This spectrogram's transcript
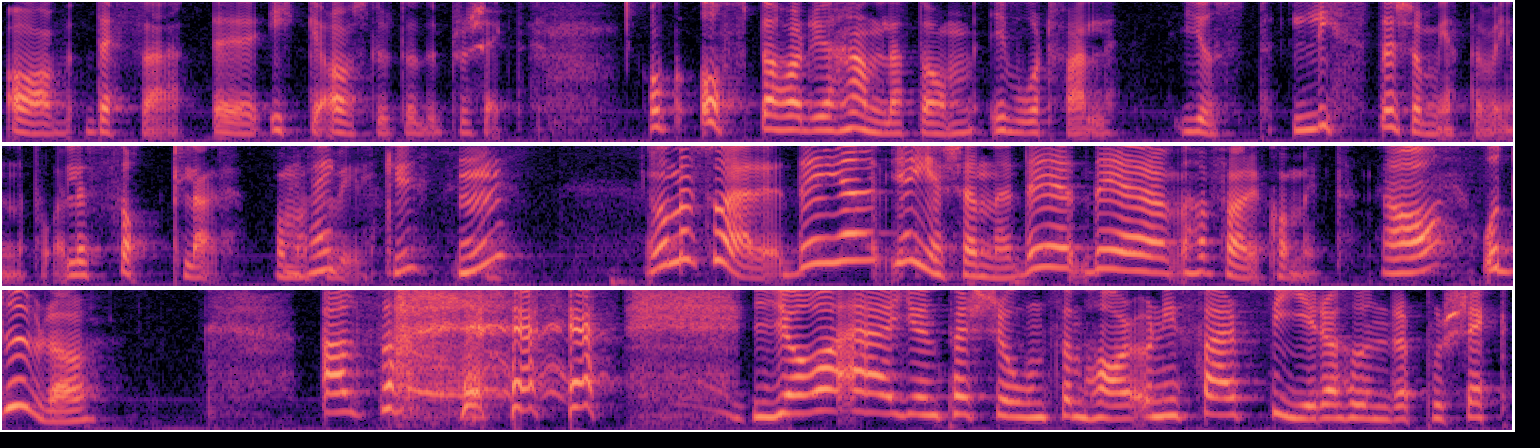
av dessa eh, icke avslutade projekt. Och ofta har det ju handlat om, i vårt fall, just lister som Meta var inne på. Eller socklar, om man så Men vill. gud. Ja, men så är det. det jag, jag erkänner, det, det har förekommit. Ja, Och du då? Alltså, jag är ju en person som har ungefär 400 projekt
